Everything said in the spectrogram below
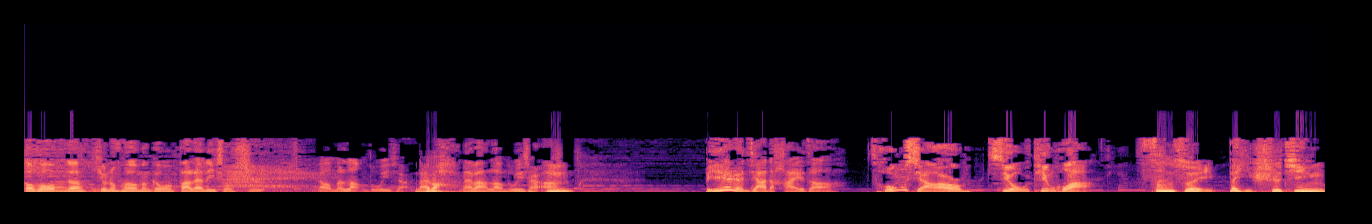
包括我们的听众朋友们给我们发来了一首诗，让我们朗读一下。来吧，来吧，朗读一下啊。嗯，别人家的孩子从小就听话，三岁背诗经，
